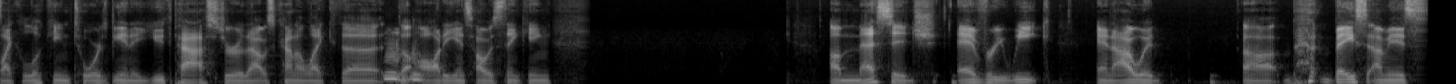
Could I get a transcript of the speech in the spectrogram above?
like looking towards being a youth pastor that was kind of like the mm-hmm. the audience i was thinking a message every week, and I would uh, base. I mean, it's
